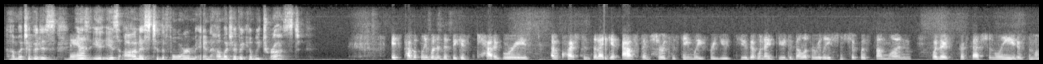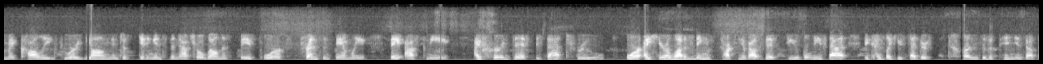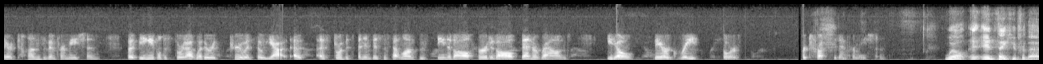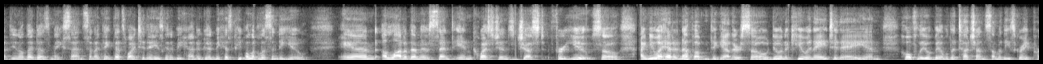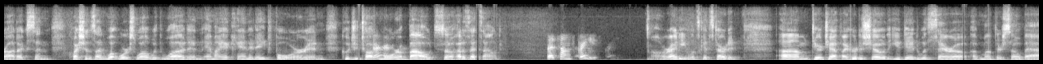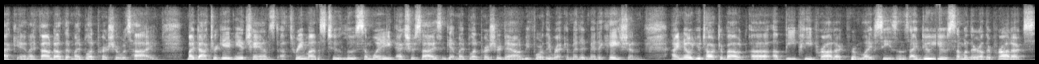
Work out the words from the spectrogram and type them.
How much of it is, is is honest to the form, and how much of it can we trust? It's probably one of the biggest categories of questions that I get asked. I'm sure it's the same way for you too. That when I do develop a relationship with someone, whether it's professionally, you know, some of my colleagues who are young and just getting into the natural wellness space, or friends and family, they ask me, "I've heard this. Is that true?" Or I hear a lot of mm-hmm. things talking about this. Do you believe that? Because, like you said, there's tons of opinions out there, tons of information, but being able to sort out whether it's true. And so, yeah, a, a store that's been in business that long, who's seen it all, heard it all, been around, you know, they are a great source for trusted information. Well, and thank you for that. You know, that does make sense. And I think that's why today is going to be kind of good because people have listened to you and a lot of them have sent in questions just for you. So I knew I had enough of them together. So doing a Q&A today and hopefully we'll be able to touch on some of these great products and questions on what works well with what and am I a candidate for and could you talk sure. more about. So how does that sound? That sounds great. All righty, let's get started. Um, Dear Jeff, I heard a show that you did with Sarah a month or so back, and I found out that my blood pressure was high. My doctor gave me a chance, uh, three months, to lose some weight, exercise, and get my blood pressure down before they recommended medication. I know you talked about uh, a BP product from Life Seasons. I do use some of their other products.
